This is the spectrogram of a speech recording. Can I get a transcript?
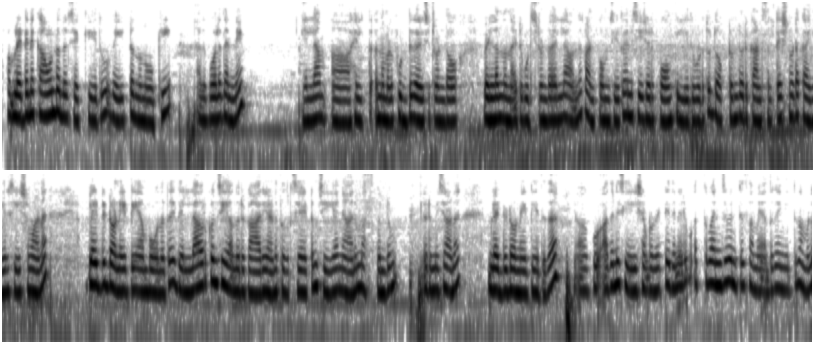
അപ്പോൾ ബ്ലഡിന്റെ കൗണ്ട് ഒന്ന് ചെക്ക് ചെയ്തു. വെയിറ്റ് ഒന്ന് നോക്കി. അതുപോലെ തന്നെ എല്ലാം ഹെൽത്ത് നമ്മൾ ഫുഡ് കഴിച്ചിട്ടുണ്ടോ വെള്ളം നന്നായിട്ട് കുടിച്ചിട്ടുണ്ടോ എല്ലാം ഒന്ന് കൺഫേം ചെയ്തു. അതിന് ശേഷം ഒരു ഫോം ഫില്ല് ചെയ്ത് കൊടുത്തു. ഡോക്ടറിന്റെ ഒരു കൺസൾട്ടേഷൻ കൂടെ കഴിഞ്ഞതിന് ശേഷമാണ് ബ്ലഡ് ഡൊണേറ്റ് ചെയ്യാൻ പോകുന്നത്. ഇതെല്ലാവർക്കും ചെയ്യാവുന്ന ഒരു കാര്യമാണ്. തീർച്ചയായിട്ടും ചെയ്യുക ഞാനും ഹസ്ബൻഡും ഒരുമിച്ചാണ് ബ്ലഡ് ഡൊണേറ്റ് ചെയ്തത്. അതിന് ശേഷം ഡൊണേറ്റ് ചെയ്തതിന് ഒരു പത്ത് പതിനഞ്ച് മിനിറ്റ് സമയം. അത് കഴിഞ്ഞിട്ട് നമ്മൾ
